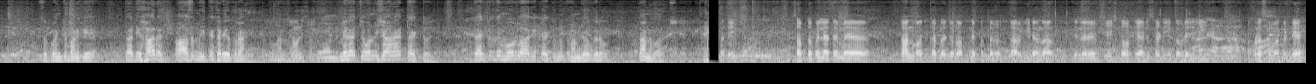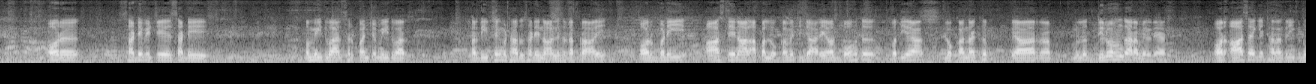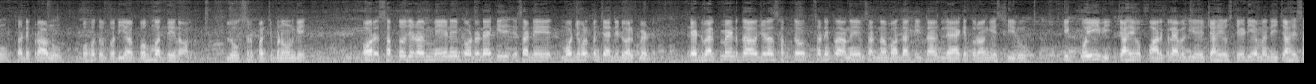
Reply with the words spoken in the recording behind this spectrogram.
ਸਰਪੰਚ ਬਣ ਕੇ ਤੁਹਾਡੀ ਹਰ ਆਸ ਉਮੀਦ ਤੇ ਖੜੇ ਉਤਰਾਂਗੇ। ਮੇਰਾ ਚੋਣ ਨਿਸ਼ਾਨ ਹੈ ਟਰੈਕਟਰ। ਟਰੈਕਟਰ ਤੇ ਮੋਹਰ ਲਾ ਕੇ ਟਰੈਕਟਰ ਨੂੰ ਕਾਮਯਾਬ ਕਰੋ। ਧੰਨਵਾਦ। ਸਭ ਤੋਂ ਪਹਿਲਾਂ ਤਾਂ ਮੈਂ ਧੰਨਵਾਦ ਕਰਨਾ ਚਾਹੁੰਦਾ ਆਪਣੇ ਪੱਤਰਕਾਰ ਵੀਰਾਂ ਦਾ, ਜਿਨ੍ਹਾਂ ਨੇ ਵਿਸ਼ੇਸ਼ ਤੌਰ ਤੇ ਅੱਜ ਸਾਡੀ ਕਵਰੇਜ ਲਈ ਆਪਣਾ ਸਮਾਂ ਕੱਢਿਆ। ਔਰ ਸਾਡੇ ਵਿੱਚ ਸਾਡੇ ਉਮੀਦਵਾਰ, ਸਰਪੰਚ ਉਮੀਦਵਾਰ ਹਰਦੀਪ ਸਿੰਘ ਮਠਾਦੂ ਸਾਡੇ ਨਾਲ ਨੇ, ਸਾਡਾ ਭਰਾ ਏ। ਔਰ ਬੜੀ ਆਸ ਦੇ ਨਾਲ ਆਪਾਂ ਲੋਕਾਂ ਵਿੱਚ ਜਾ ਰਹੇ ਹਾਂ ਔਰ ਬਹੁਤ ਵਧੀਆ ਲੋਕਾਂ ਦਾ ਇੱਕ ਪਿਆਰ, ਮਤਲਬ ਦਿਲੋਂ ਹੰਗਾਰਾ ਮਿਲ ਰਿਹਾ। ਔਰ ਆਸ ਹੈ ਕਿ 18 ਤਰੀਕ ਨੂੰ ਸਾਡੇ ਭਰਾ ਨੂੰ ਬਹੁਤ ਵਧੀਆ ਬਹੁਮਤ ਦੇ ਨਾਲ ਲੋਕ ਸਰਪੰਚ ਬਣਾਉਣਗੇ। ਔਰ ਸਭ ਤੋਂ ਜਿਹੜਾ ਮੇਨ ਇੰਪੋਰਟੈਂਟ ਹੈ ਕਿ ਸਾਡੇ ਮੌਜੂਵਾਲ ਪੰਚਾਇਤ ਦੀ ਡਿਵੈਲਪਮੈਂਟ ਤੇ ਡਿਵੈਲਪਮੈਂਟ ਦਾ ਜਿਹੜਾ ਸਭ ਤੋਂ ਸਾਡੇ ਭਰਾ ਨੇ ਸਾਡੇ ਨਾਲ ਵਾਅਦਾ ਕੀਤਾ, ਲੈ ਕੇ ਤੁਰਾਂਗੇ ਇਸ ਚੀਜ਼ ਨੂੰ ਕਿ ਕੋਈ ਵੀ, ਚਾਹੇ ਉਹ ਪਾਰਕ ਲੈਵਲ ਦੀ ਹੋਵੇ ਚਾਹੇ ਉਹ ਸਟੇਡੀਅਮਾਂ ਦੀ, ਚਾਹੇ ਸਾ-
